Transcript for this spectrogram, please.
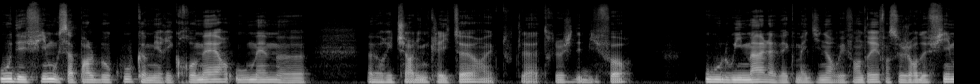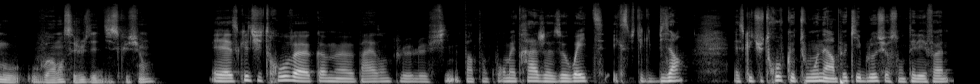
ou des films où ça parle beaucoup, comme Eric Romer, ou même euh, euh, Richard Linklater, avec toute la trilogie des Before, ou Louis Malle avec My Dinner with André, enfin ce genre de film où, vraiment c'est juste des discussions. Et est-ce que tu trouves, euh, comme par exemple le, film, enfin ton court métrage The Wait explique bien, est-ce que tu trouves que tout le monde est un peu kéblo sur son téléphone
